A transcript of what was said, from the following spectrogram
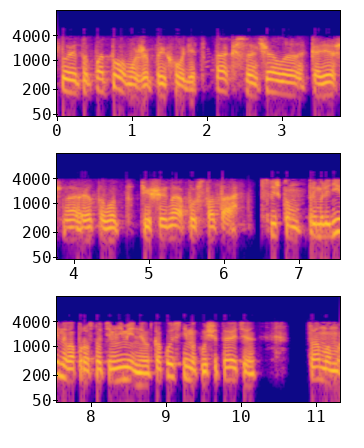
что это потом уже приходит. Так, сначала, конечно, это вот тишина, пустота. слишком прямолинейный вопрос, но тем не менее, вот какой снимок вы считаете самым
